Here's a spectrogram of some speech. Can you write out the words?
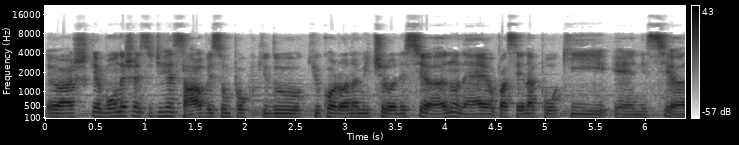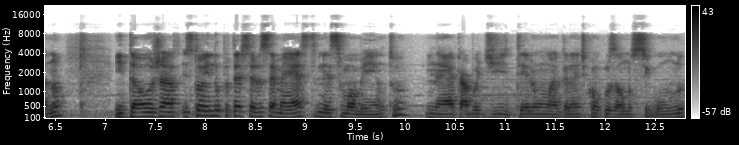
Eu acho que é bom deixar isso de ressalva. Isso é um pouco que, do, que o Corona me tirou nesse ano, né? Eu passei na PUC é, nesse ano. Então eu já estou indo para o terceiro semestre nesse momento, né? Acabo de ter uma grande conclusão no segundo.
